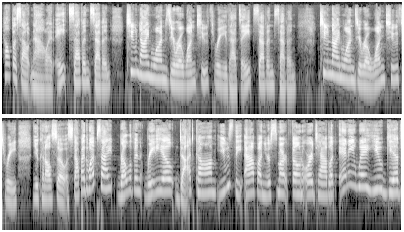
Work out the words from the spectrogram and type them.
Help us out now at 877-291-0123. That's 877-291-0123. You can also stop by the website, relevantradio.com. Use the app on your smartphone or tablet. Any way you give,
